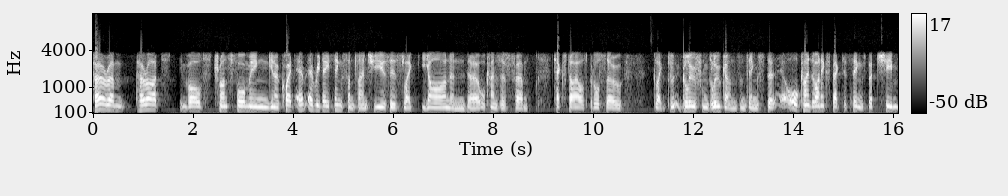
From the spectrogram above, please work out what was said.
her, um, her art involves transforming, you know, quite everyday things. Sometimes she uses like yarn and uh, all kinds of um, textiles, but also like glue from glue guns and things. That all kinds of unexpected things. But she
